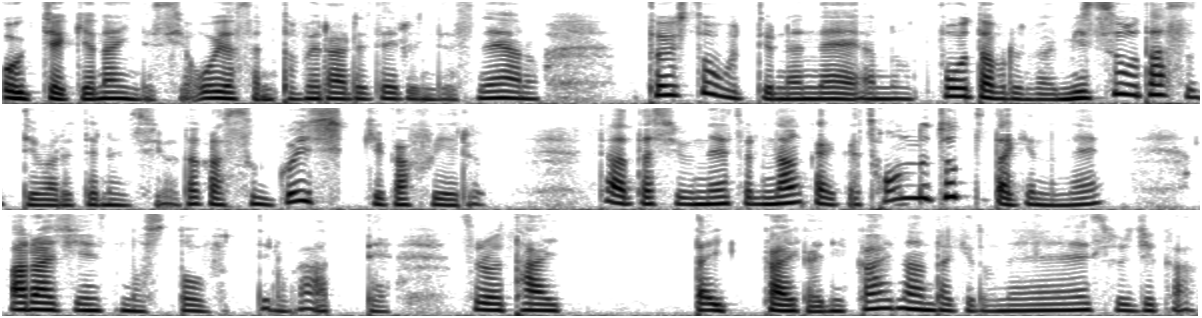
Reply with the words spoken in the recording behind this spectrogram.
置いちゃいけないんですよ。大家さんに止められてるんですね。あの灯油ストーブっていうのはねあのポータブルの場合水を出すって言われてるんですよ。だからすっごい湿気が増える。で私はねそれ何回かほんのちょっとだけのねアラジンのストーブっていうのがあってそれを炊いた1回か2回なんだけどね数時間。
